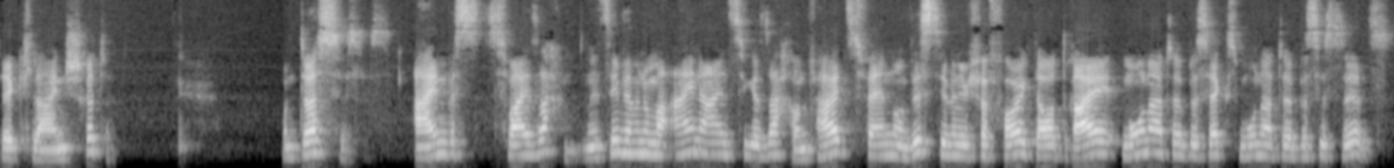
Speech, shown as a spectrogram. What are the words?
der kleinen Schritte. Und das ist es. Ein bis zwei Sachen. Und jetzt sehen wir nur mal eine einzige Sache. Und Verhaltensveränderung, wisst ihr, wenn ihr mich verfolgt, dauert drei Monate bis sechs Monate, bis es sitzt.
